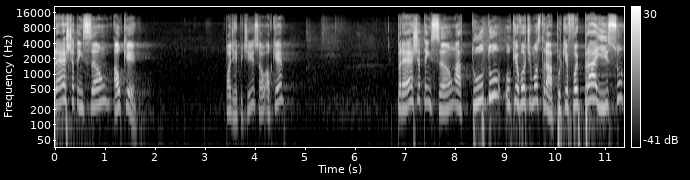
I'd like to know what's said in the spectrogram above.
Preste atenção ao que? Pode repetir isso? Ao, ao que? preste atenção a tudo o que eu vou te mostrar, porque foi para isso,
